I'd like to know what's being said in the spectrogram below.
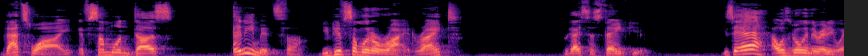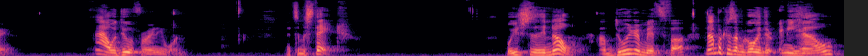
that's why if someone does any mitzvah, you give someone a ride, right? The guy says, thank you. You say, eh, I was going there anyway. Ah, I would do it for anyone. That's a mistake. Well, you should say, no, I'm doing a mitzvah, not because I'm going there anyhow,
